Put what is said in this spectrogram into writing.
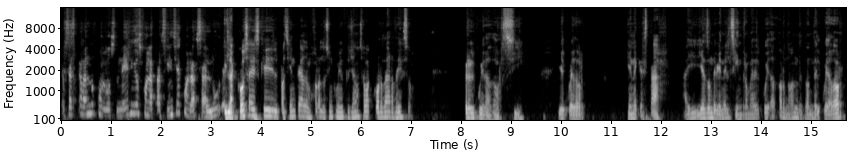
Está acabando con los nervios, con la paciencia, con la salud. Y la cosa es que el paciente a lo mejor a los cinco minutos ya no se va a acordar de eso. Pero el cuidador sí. Y el cuidador tiene que estar ahí. Y es donde viene el síndrome del cuidador, ¿no? Donde, donde el cuidador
